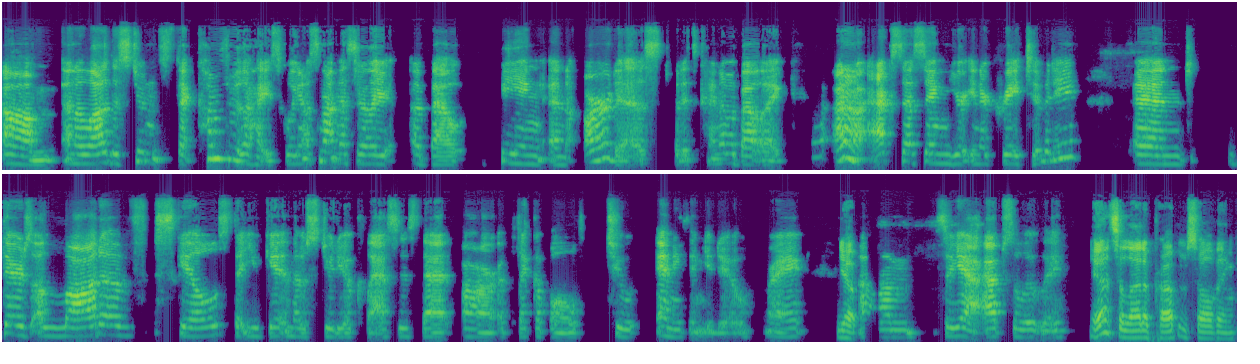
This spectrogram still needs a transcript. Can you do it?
um, and a lot of the students that come through the high school you know it's not necessarily about being an artist but it's kind of about like i don't know accessing your inner creativity. And there's a lot of skills that you get in those studio classes that are applicable to anything you do right yeah. Um, so yeah, absolutely. Yeah, it's a lot of problem solving.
